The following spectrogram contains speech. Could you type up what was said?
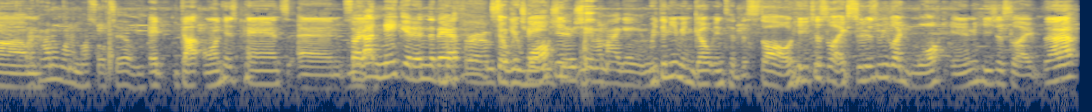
I Um, kind of want a mussel too. it got on his pants and So I got naked in the bathroom. So we walked in- No shame in my game. We didn't even go into the stall. He just like, as soon as we like walk in, he's just like, ah,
